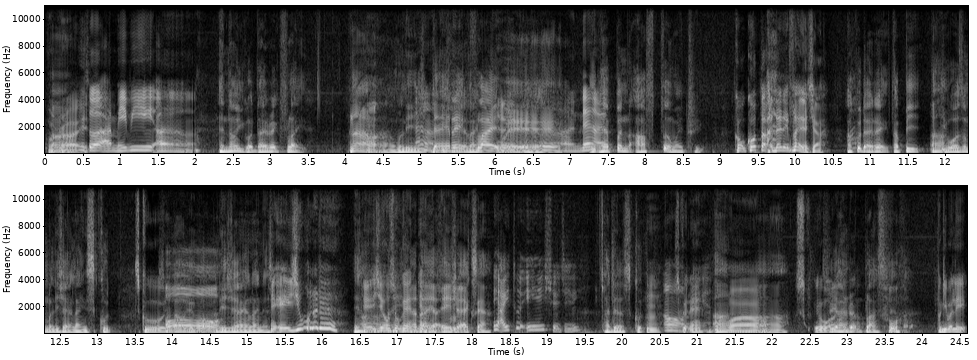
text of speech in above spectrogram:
Alright. So uh, maybe uh, And now you got direct flight. Nah, Uh, Malaysia, direct Malaysia flight. Yeah. weh. uh, Then It I, happened after my trip. Kau kau tak direct flight Acha? Aku direct tapi it wasn't Malaysia Airlines Scoot. School. So now you got Oh. Malaysia Airlines. Eh, Asia pun ada. Yeah. Asia also Yeah, kan. dah, yeah, Asia X yeah. Eh I tu Asia je Ada Scoot. Hmm. Oh, Scoot eh. yeah. Ah. Wow. Sc- oh, 300 plus. Oh. Pergi balik.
